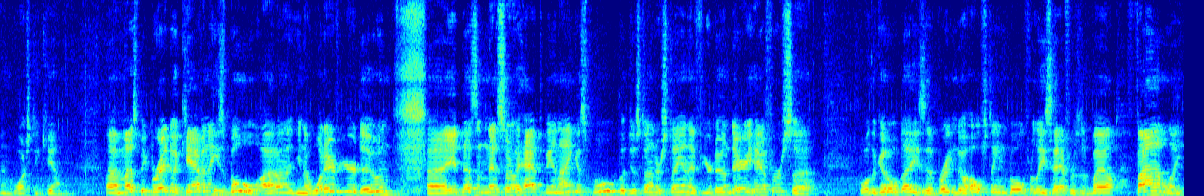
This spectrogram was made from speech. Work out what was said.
in Washington County. Uh, must be bred to a calving ease bull. I don't, you know, whatever you're doing, uh, it doesn't necessarily have to be an Angus bull, but just understand if you're doing dairy heifers, uh, well, the good old days of breeding to a Holstein bull for these heifers about finally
